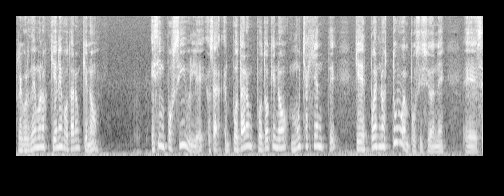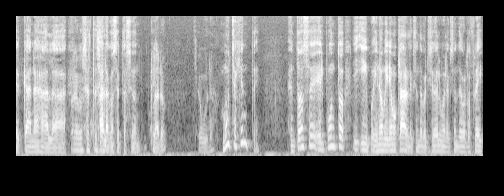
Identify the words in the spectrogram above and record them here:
recordémonos quiénes votaron que no es imposible, o sea, votaron, votó que no mucha gente que después no estuvo en posiciones eh, cercanas a la, a la, concertación. Claro, seguro. Mucha gente. Entonces, el punto, y, y, no miremos, claro, la elección de Patricio Elmo, la elección de Eduardo Frey,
